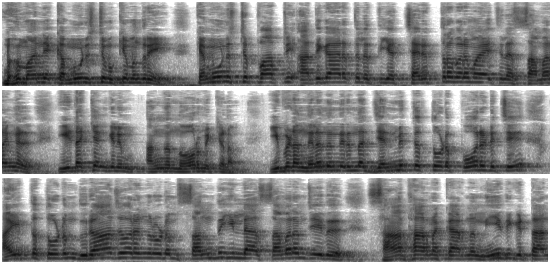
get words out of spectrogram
ബഹുമാന്യ കമ്മ്യൂണിസ്റ്റ് മുഖ്യമന്ത്രി കമ്മ്യൂണിസ്റ്റ് പാർട്ടി അധികാരത്തിലെത്തിയ ചരിത്രപരമായ ചില സമരങ്ങൾ ഇടയ്ക്കെങ്കിലും അങ്ങ് ഓർമ്മിക്കണം. ഇവിടെ നിലനിന്നിരുന്ന ജന്മിത്വത്തോട് പോരടിച്ച് ഐത്തത്തോടും ദുരാചാരങ്ങളോടും സന്ധിയില്ല സമരം ചെയ്ത് സാധാരണക്കാരന് നീതി കിട്ടാൻ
